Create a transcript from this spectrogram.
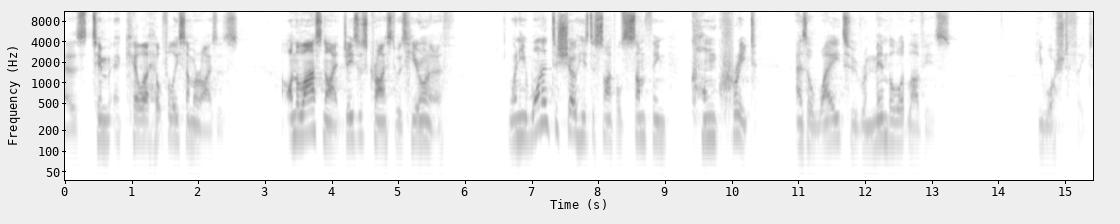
As Tim Keller helpfully summarizes, on the last night, Jesus Christ was here on earth when he wanted to show his disciples something concrete as a way to remember what love is. He washed feet.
